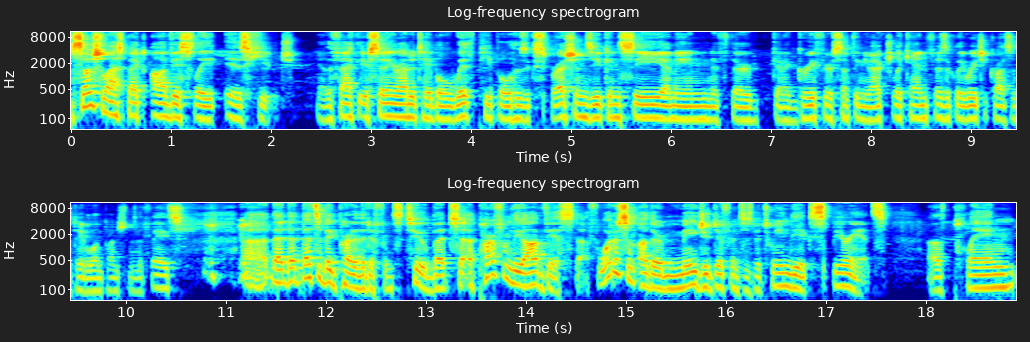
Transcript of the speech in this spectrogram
The social aspect obviously is huge. You know, the fact that you're sitting around a table with people whose expressions you can see. I mean, if they're going to grief you or something, you actually can physically reach across the table and punch them in the face. Uh, that, that, that's a big part of the difference too. But uh, apart from the obvious stuff, what are some other major differences between the experience of playing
